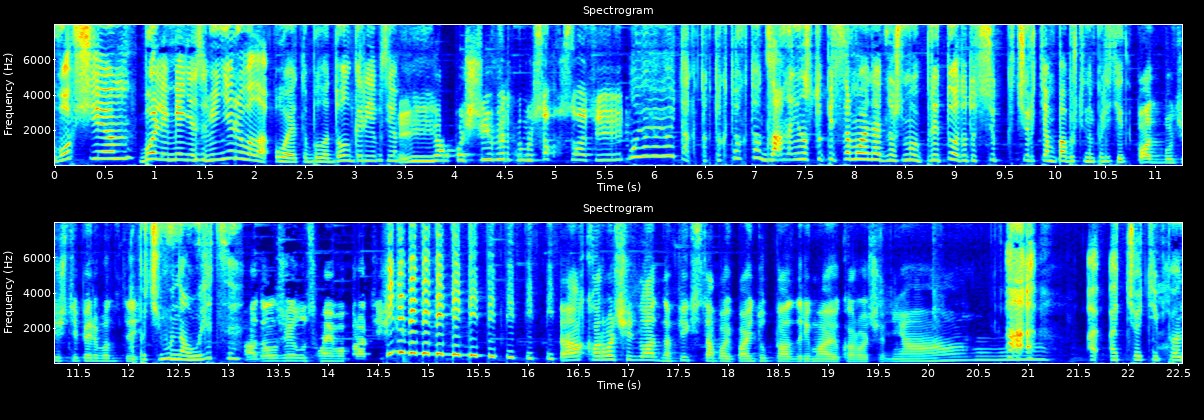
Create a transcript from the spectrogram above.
В общем, более-менее заминировала. Ой, это было долго, Ребзи. Я почти вернулся, кстати. Ой, так, так, так, так, так. Главное не наступить самой на эту нажимную плиту, а то тут все к чертям бабушкиным полетит. Спать будешь теперь вот здесь. Почему на улице? Одолжил у своего братишки. Так, короче, ладно, фиг с тобой, пойду подремаю, короче. Я- А, а чё, типа,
